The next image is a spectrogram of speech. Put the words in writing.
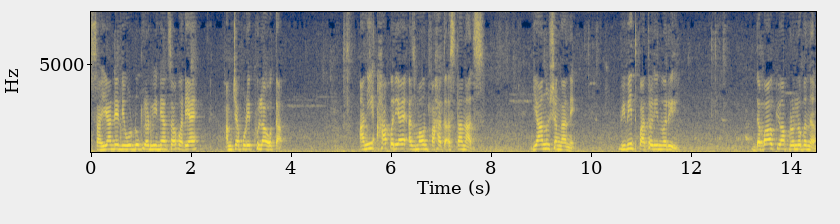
सहाय्याने निवडणूक लढविण्याचा पर्याय आमच्यापुढे खुला होता. आणि हा पर्याय आजमावून पाहत असतानाच या अनुषंगाने विविध पातळींवरील दबाव किंवा प्रलोभनं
